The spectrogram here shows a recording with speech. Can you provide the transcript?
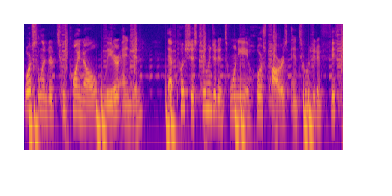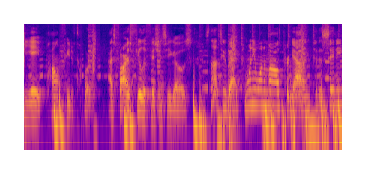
4-cylinder 2.0 liter engine that pushes 228 horsepower and 258 pound-feet of torque. As far as fuel efficiency goes, it's not too bad. 21 miles per gallon to the city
